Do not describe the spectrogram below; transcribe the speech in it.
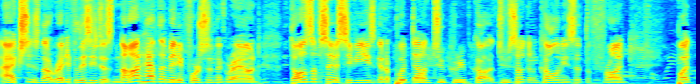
action is not ready for this, he does not have that many forces in the ground. Does have some SCV. He's going to put down two creep, two sunken colonies at the front but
